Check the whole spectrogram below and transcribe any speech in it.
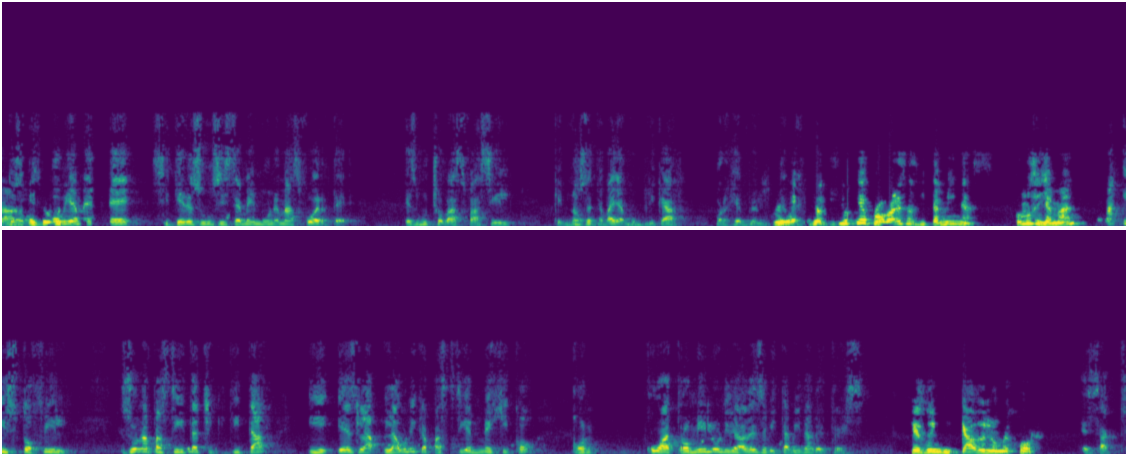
Entonces, obviamente, si tienes un sistema inmune más fuerte, es mucho más fácil que no se te vaya a complicar. Por ejemplo, el yo, quiero probar esas vitaminas. ¿Cómo se llaman? Se llama Histofil. Es una pastita chiquitita y es la, la única pastilla en México con 4.000 unidades de vitamina D3. Que es lo indicado y lo mejor. Exacto.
